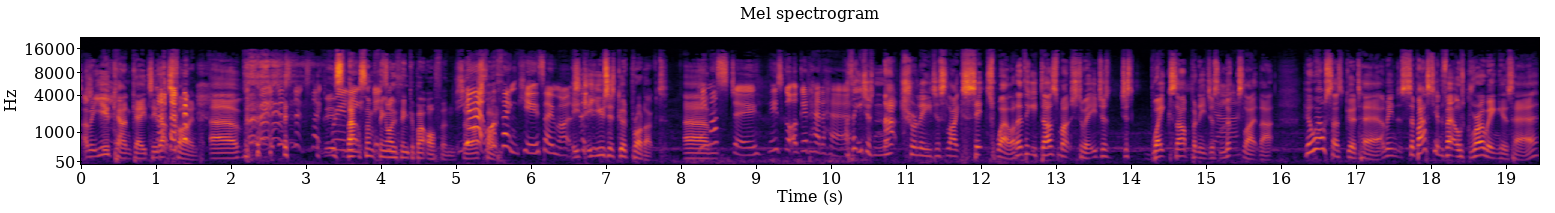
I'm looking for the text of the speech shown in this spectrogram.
I mean, you can, Katie. That's fine. Um, It just looks like really. that's something I think about often, so yeah, that's well, fine. thank you so much. he, he uses good product. Um, he must do. He's got a good head of hair. I think he just naturally just like sits well. I don't think he does much to it. He just just wakes up and he just Yeah. looks like that. Who else has good hair? I mean, Sebastian Vettel's growing his hair.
